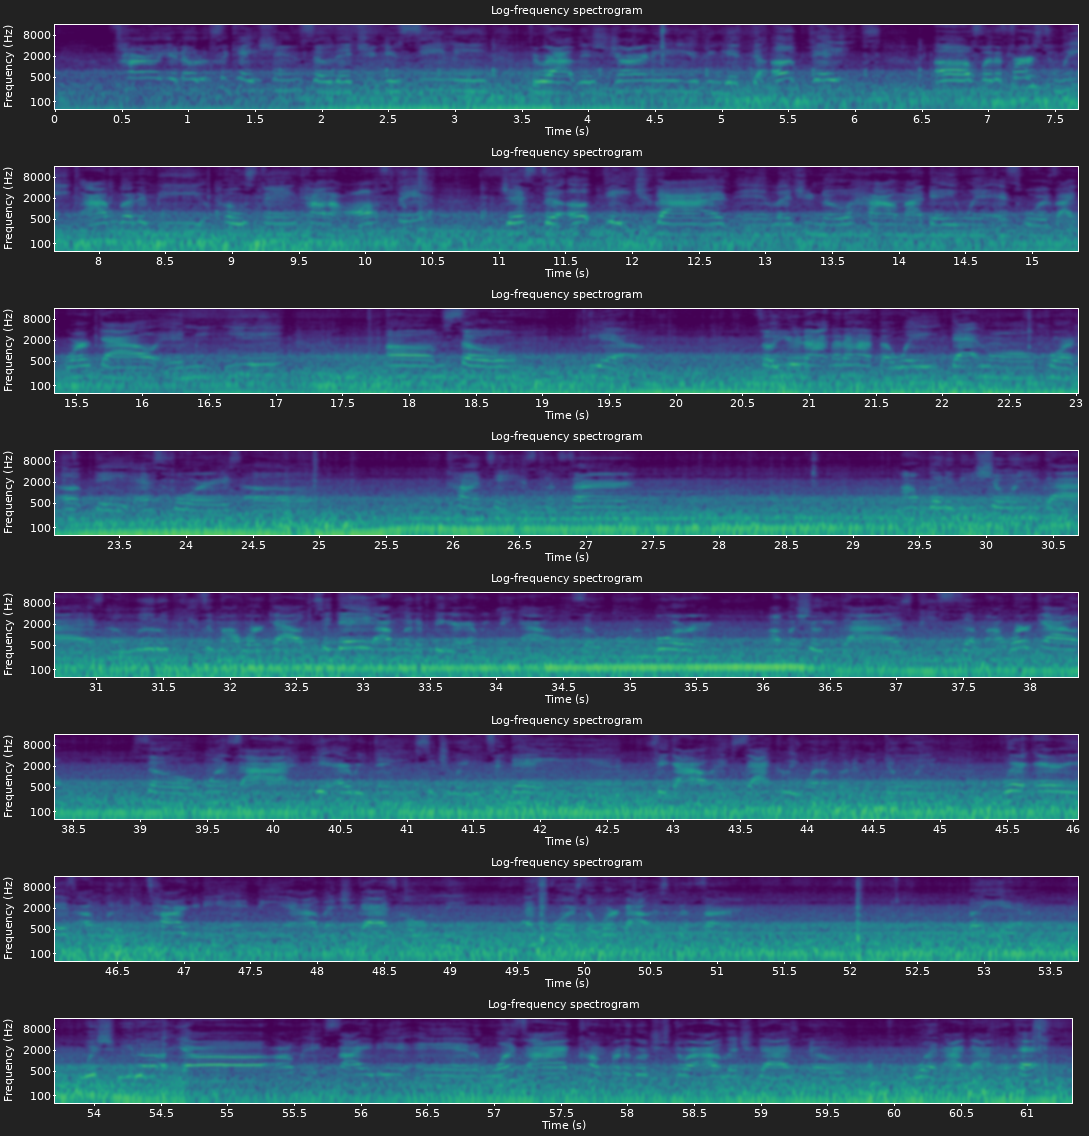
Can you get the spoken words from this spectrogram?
turn on your notifications so that you can see me throughout this journey. You can get the updates. Uh, for the first week, I'm gonna be posting kind of often just to update you guys and let you know how my day went as far as like workout and me eating. Um, so yeah. So you're not gonna have to wait that long for an update as far as uh, content is concerned. I'm gonna be showing you guys a little piece of my workout. Today I'm gonna figure everything out. So going forward, I'm gonna show you guys pieces of my workout so once I get everything situated today and figure out exactly what I'm going to be doing, where areas I'm going to be targeting, and then I'll let you guys go with me as far as the workout is concerned. But yeah, wish me luck, y'all. I'm excited. And once I come from the grocery store, I'll let you guys know what I got, okay?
